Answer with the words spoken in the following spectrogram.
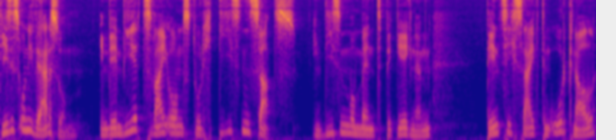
Dieses Universum, in dem wir zwei uns durch diesen Satz in diesem Moment begegnen, dehnt sich seit dem Urknall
